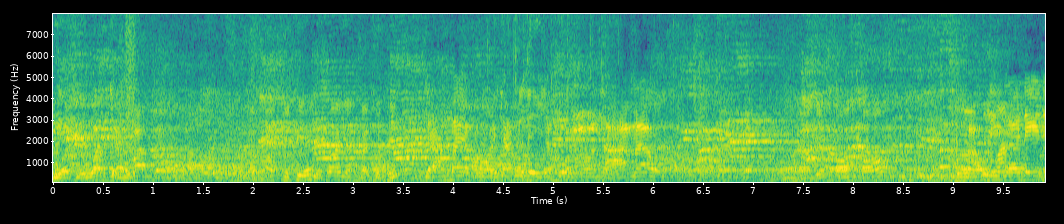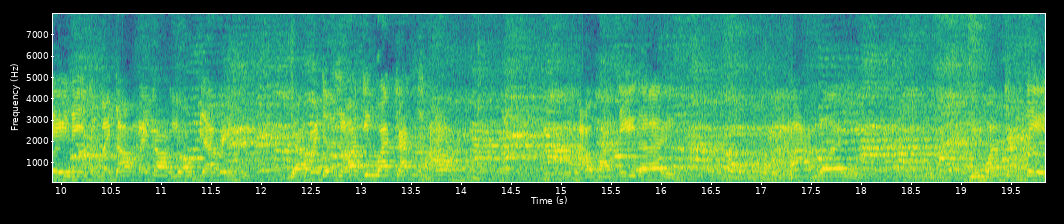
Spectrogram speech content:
บวชอยู่วัดใหญ่บ้านบ่อแล้วก็สุทธิห้หลวงพ่อยังไปสุทธิยังไม่ออกฉันไม่ได้ฉันบวชมาวันทหารแล้วอ่าเดี๋ยวขอขอเบอร์เอาที่ดีวัดเลยดีดีดีไม่ต้องไม่ต้องโยมอย่าไปอย่าไปเดือดร้อนที่วัดฉันห้าม เอาแบบนี้เลยห้ามเลยที่วัดฉันนี่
